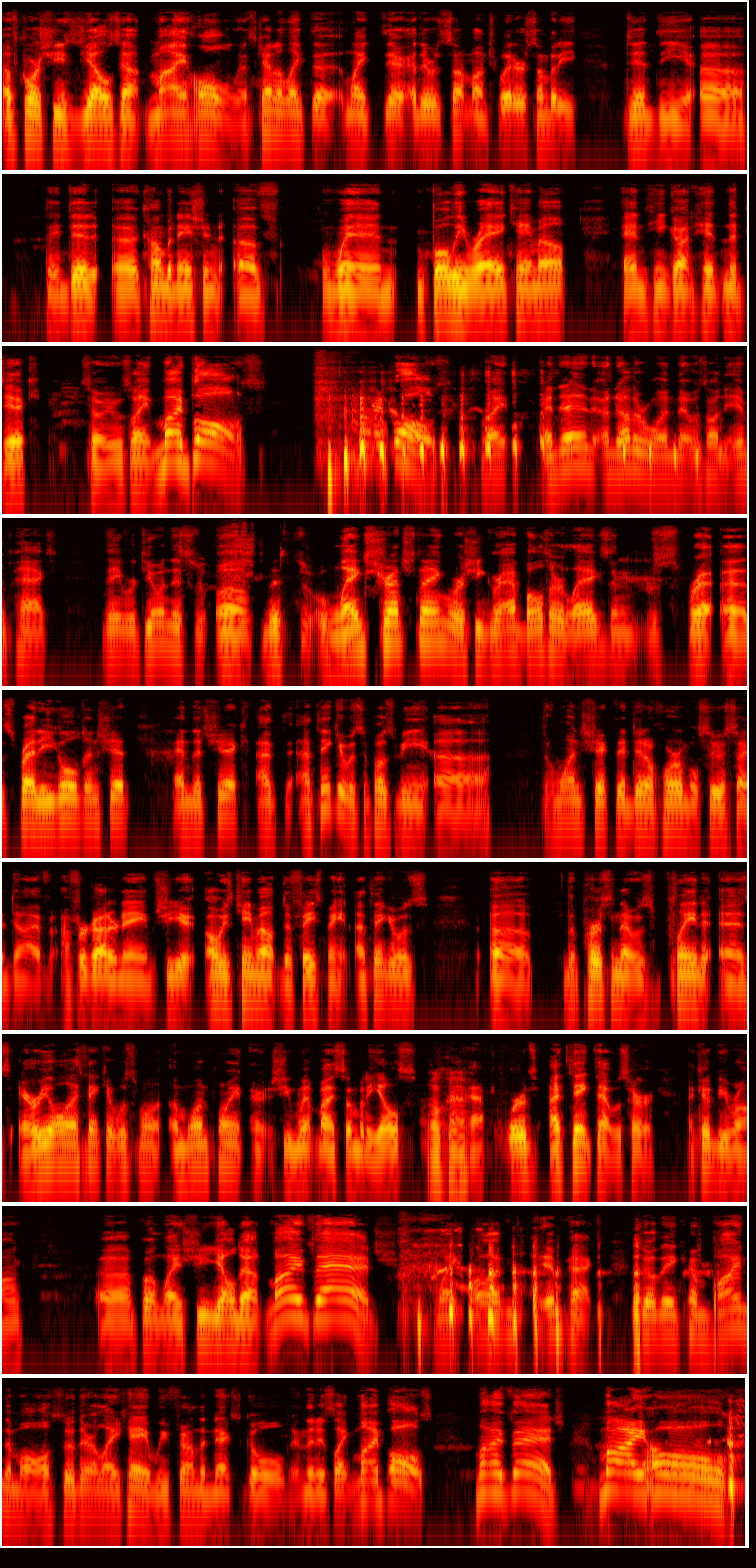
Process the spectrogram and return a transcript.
of course, she yells out "my hole." It's kind of like the like there. There was something on Twitter. Somebody did the uh, they did a combination of when Bully Ray came out and he got hit in the dick. So he was like, "My balls." my balls, right? And then another one that was on Impact. They were doing this uh, this leg stretch thing where she grabbed both her legs and spread uh, spread eagled and shit. And the chick, I th- I think it was supposed to be uh the one chick that did a horrible suicide dive. I forgot her name. She always came out to face paint. I think it was uh the person that was played as Ariel, I think it was one at one point. She went by somebody else. Okay. Afterwards, I think that was her. I could be wrong. Uh, but like she yelled out, "My vag!" like on impact. So they combine them all. So they're like, "Hey, we found the next gold," and then it's like, "My balls, my vag, my hole."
